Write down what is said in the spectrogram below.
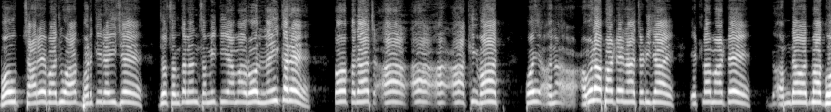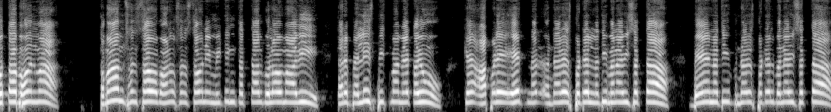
બહુ ચારે બાજુ આગ ભડકી રહી છે. જો સંકલન સમિતિ આમાં રોલ નહીં કરે, તો કદાચ આ આ આખી વાત કોઈ અવળા પાટે ના ચડી જાય. એટલા માટે અમદાવાદમાં ગોતા ભવનમાં તમામ સંસ્થાઓ, બાણું સંસ્થાઓની મીટિંગ તત્કાલ બોલાવવામાં આવી. ત્યારે પહેલી સ્પીચમાં મેં કહ્યું કે આપણે એક નર- નરેશ પટેલ નથી બનાવી શકતા, બે નથી, નરેશ પટેલ બનાવી શકતા,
